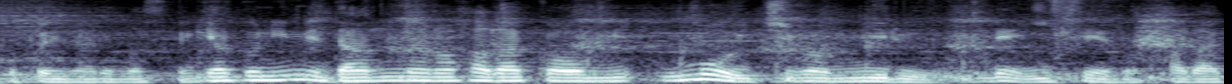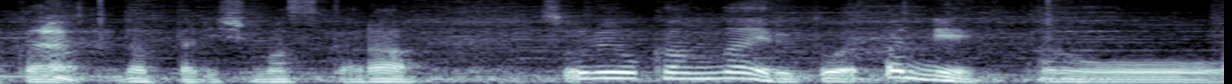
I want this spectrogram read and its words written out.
ことになりますね。逆にね、旦那の裸をもう一番見る、ね、異性の裸だったりしますから、それを考えると、やっぱりね、あの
